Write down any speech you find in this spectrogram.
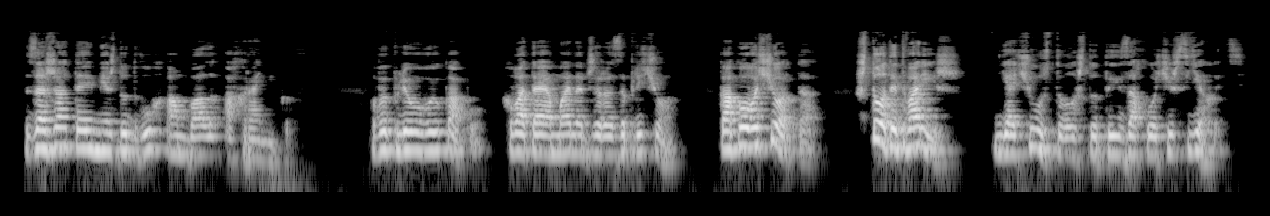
зажатая между двух амбалов охранников. Выплевываю капу, хватая менеджера за плечо. «Какого черта? Что ты творишь?» «Я чувствовал, что ты захочешь съехать.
